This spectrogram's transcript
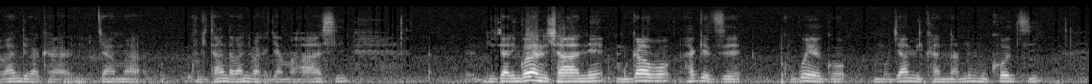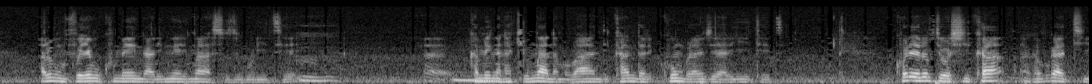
abandi bakaryama ku gitanda abandi bakaryama hasi ntibyari ingorane cyane mugabo hageze ku rwego umuryamikana n'umukozi arumva uvuye gukumenga rimwe rimwe arasuzuguritse ukamenga mm-hmm. ntakiri umwana mu bandi kandi kumbura aribyo yari yiteze ko rero byoshika akavuga ati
